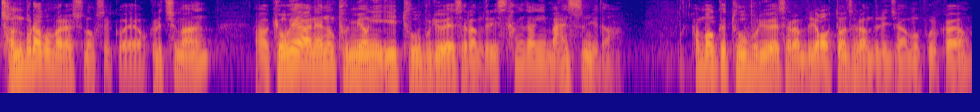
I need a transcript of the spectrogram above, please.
전부라고 말할 수는 없을 거예요. 그렇지만 교회 안에는 분명히 이 두 부류의 사람들이 상당히 많습니다. 한번 그 두 부류의 사람들이 어떤 사람들인지 한번 볼까요?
